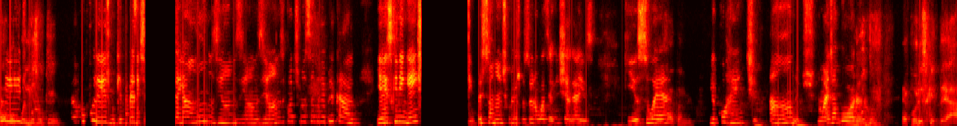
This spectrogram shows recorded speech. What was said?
É Populismo. populismo que. É o populismo que está presente aí há anos e anos e anos e anos e continua sendo replicado. E é isso que ninguém enxerga. É impressionante como as pessoas não conseguem enxergar isso. Que isso é Exatamente. recorrente há anos, não é de agora. Não. É por isso que a,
